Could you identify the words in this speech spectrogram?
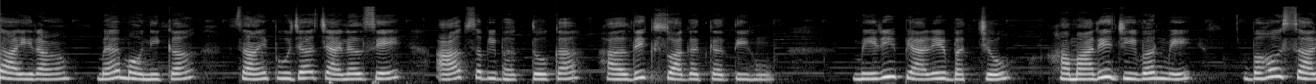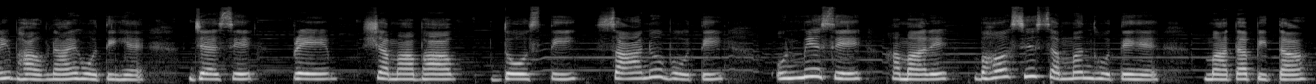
साई राम मैं मोनिका, साई पूजा चैनल से आप सभी भक्तों का हार्दिक स्वागत करती हूँ। मेरे प्यारे बच्चों, हमारे जीवन में बहुत सारी भावनाएँ होती हैं, जैसे प्रेम क्षमा भाव दोस्ती, सहानुभूति, उनमें से हमारे बहुत से संबंध होते हैं। माता पिता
